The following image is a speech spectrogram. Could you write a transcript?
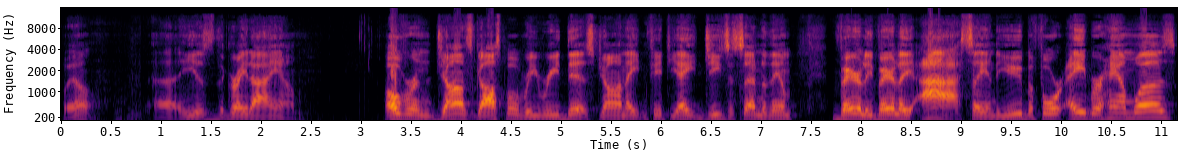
Well, uh, he is the great I am. Over in John's gospel, we read this John 8 and 58. Jesus said unto them, Verily, verily, I say unto you, before Abraham was,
